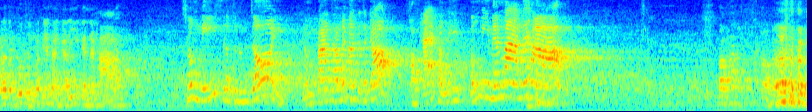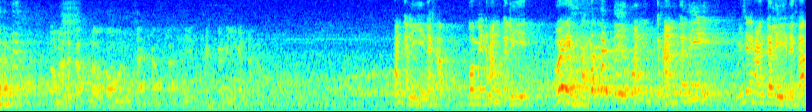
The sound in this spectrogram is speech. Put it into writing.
เราจะพูดถึงประเทศฮังการีกันนะคะ ช่วงนี้สนับสนุนโดยน้ำปลาทำให้มันเสร็จแล้วก็ของแท้ของดีต้องมีแม่มันนะคะต่อมาต่อมาต่อมานะครับเราก็มารู้จักกับประเทศฮังการีกันนะครับฮังการีนะครับโมเมนฮังการี เฮ้ยฮังฮังการีไม่ใช่ฮังการีนะครับ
